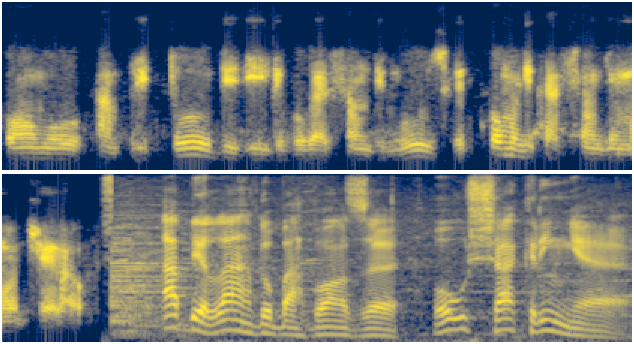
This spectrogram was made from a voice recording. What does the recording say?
como amplitude de divulgação de música, comunicação de modo geral. Abelardo Barbosa ou Chacrinha.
